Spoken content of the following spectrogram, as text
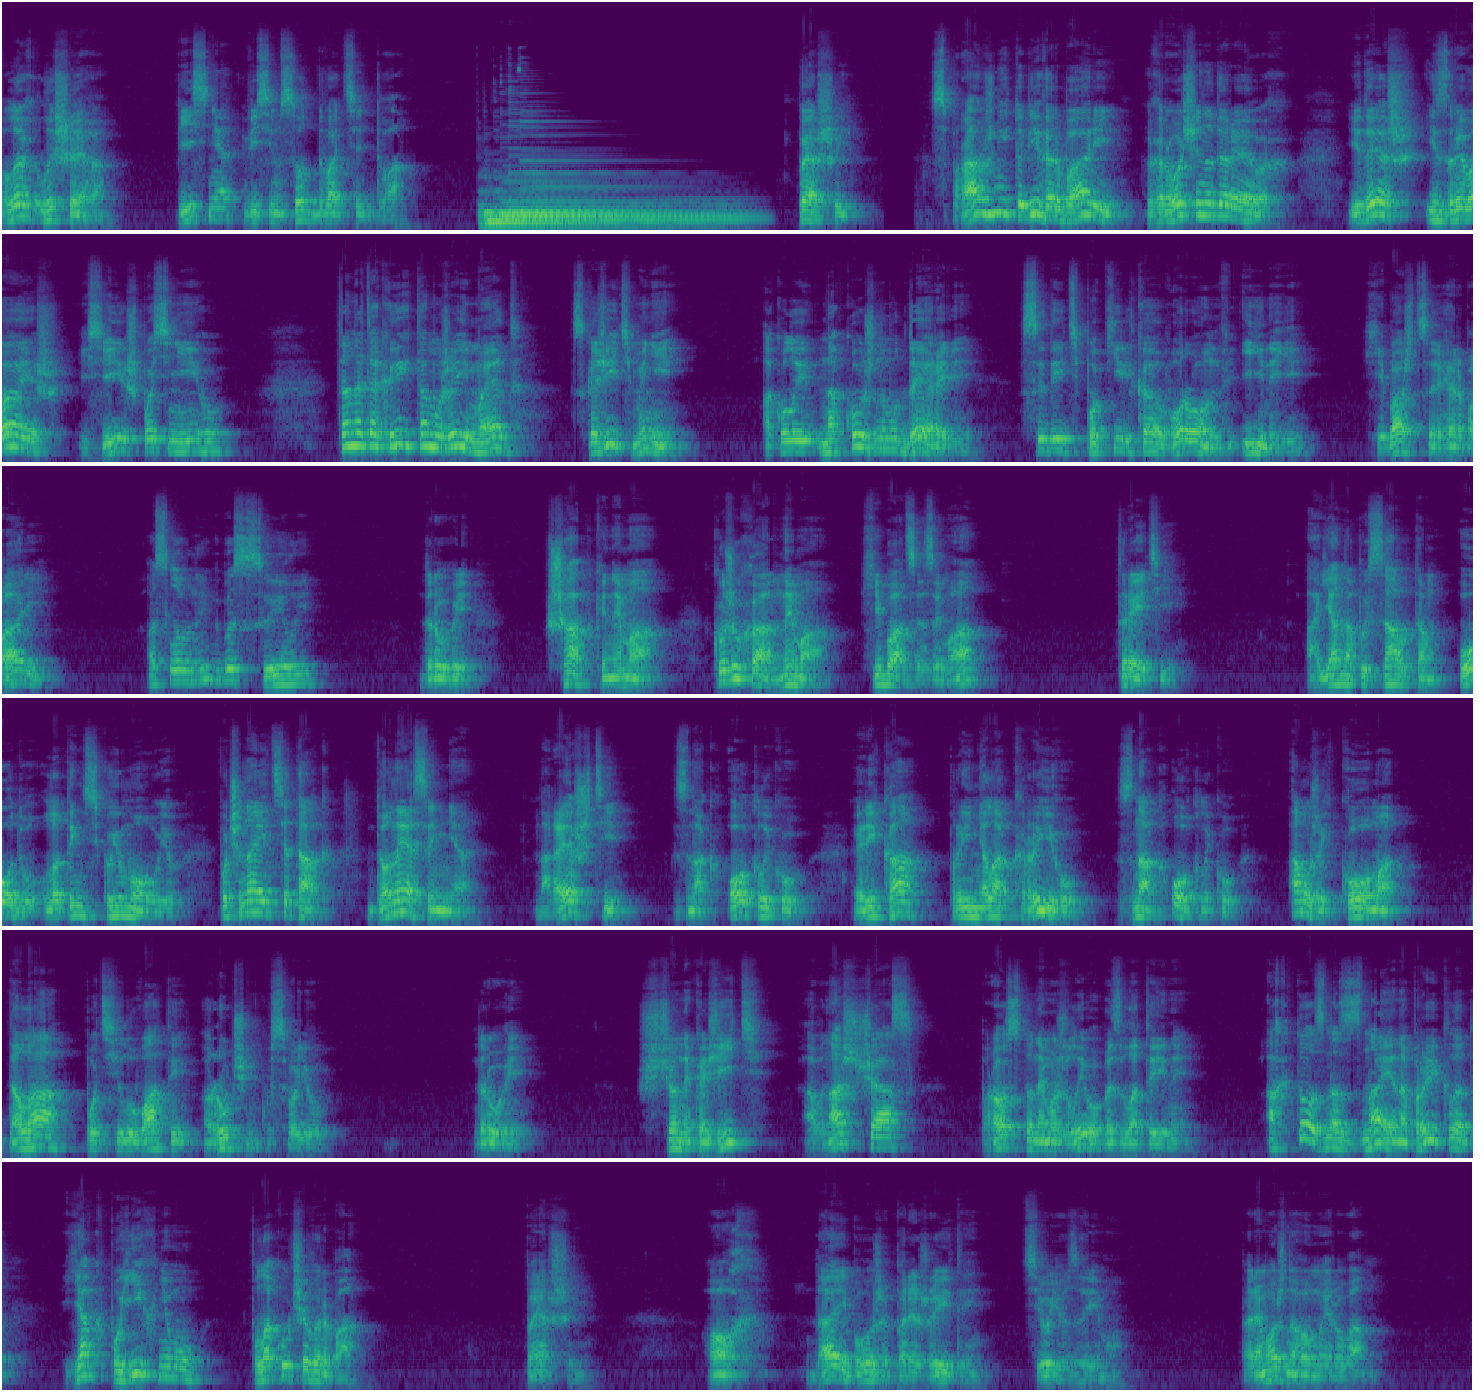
Олег Лишега. Пісня 822. Перший. Справжній тобі гербарій, гроші на деревах. Ідеш і зриваєш, і сієш по снігу. Та не такий там уже й мед. Скажіть мені, а коли на кожному дереві сидить по кілька ворон в інеї, хіба ж це гербарій? А словник безсилий. Другий. Шапки нема, кожуха нема. Хіба це зима? Третій. А я написав там оду латинською мовою. Починається так: донесення. Нарешті, знак оклику, ріка прийняла кригу, знак оклику, а може й кома, дала поцілувати рученьку свою. Другий. Що не кажіть, а в наш час просто неможливо без латини. А хто з нас знає, наприклад, як по-їхньому плакуча верба? Перший. Ох, дай Боже пережити цю зиму. Переможного миру вам!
